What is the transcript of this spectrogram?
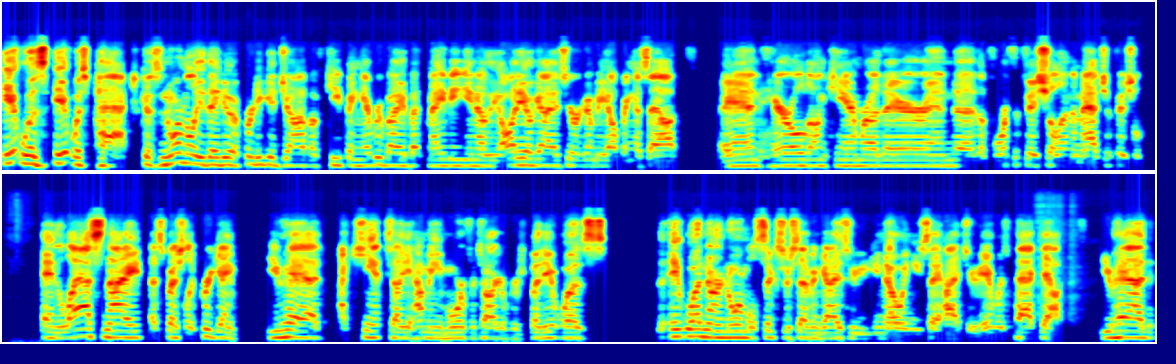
It was it was packed because normally they do a pretty good job of keeping everybody but maybe you know the audio guys who are going to be helping us out and harold on camera there and uh, the fourth official and the match official. And last night especially pregame you had i can't tell you how many more photographers but it was it wasn't our normal six or seven guys who you know and you say hi to. It was packed out. You had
